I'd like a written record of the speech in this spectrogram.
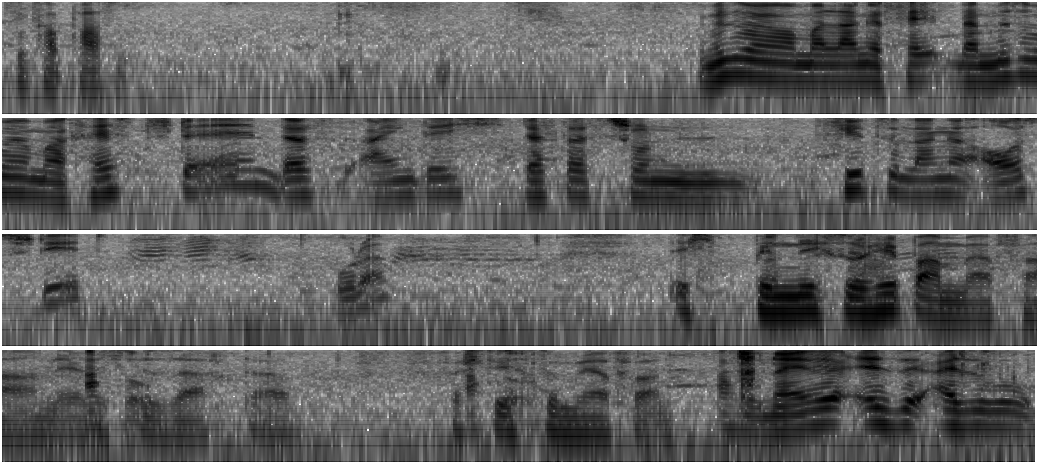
zu verpassen. Da müssen wir mal lange fe- da müssen wir mal feststellen, dass eigentlich, dass das schon viel zu lange aussteht, oder? Ich bin nicht so Hebammen erfahren, ehrlich so. gesagt. Da verstehst so. du mehr von. Achso, ne, also, also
